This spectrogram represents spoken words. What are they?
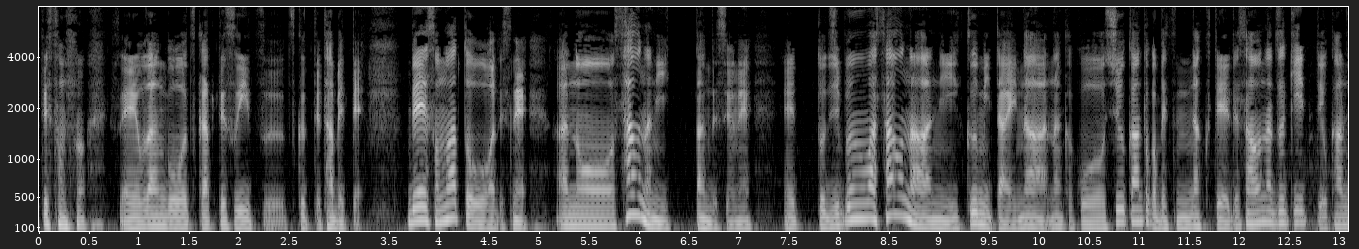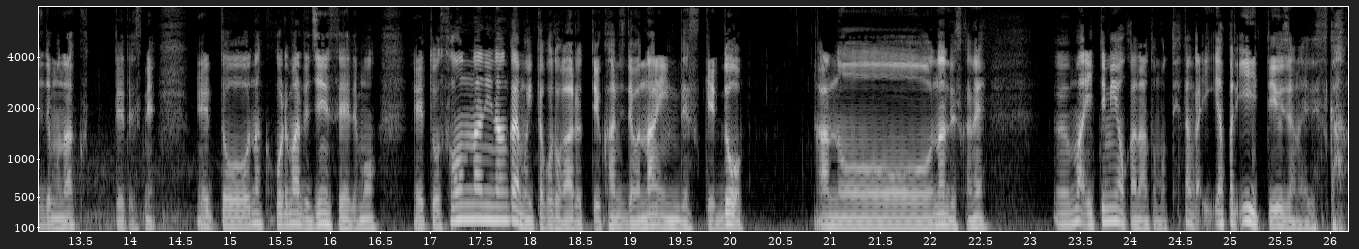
で、その、えー、お団子を使ってスイーツ作って食べて、で、その後はですね、あの、サウナに行ってたんですよね。えっと、自分はサウナに行くみたいな、なんかこう、習慣とか別になくて、で、サウナ好きっていう感じでもなくてですね、えっと、なんかこれまで人生でも、えっと、そんなに何回も行ったことがあるっていう感じではないんですけど、あのー、何ですかね、うん、まあ行ってみようかなと思って。なんか、やっぱりいいって言うじゃないですか。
